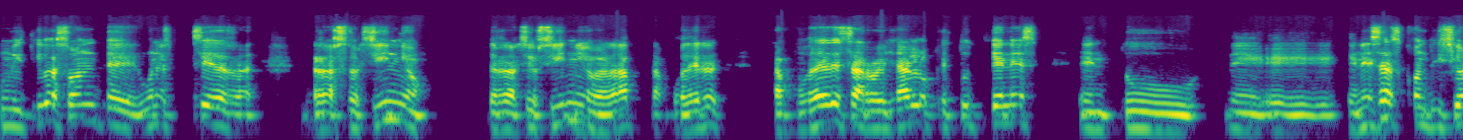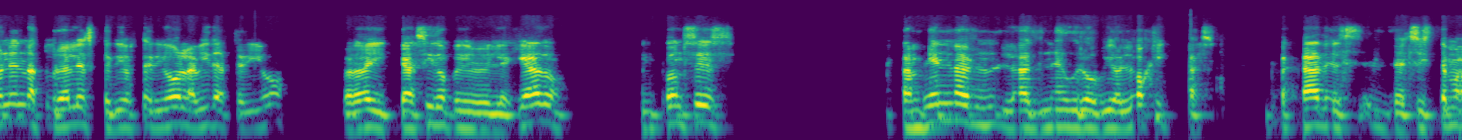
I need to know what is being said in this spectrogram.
cognitivas son de una especie de, raciocinio, de raciocinio, ¿verdad? Para poder, para poder desarrollar lo que tú tienes en, tu, eh, en esas condiciones naturales que Dios te dio, la vida te dio, ¿verdad? Y que has sido privilegiado. Entonces, también las, neurobiológicas acá del, del sistema,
